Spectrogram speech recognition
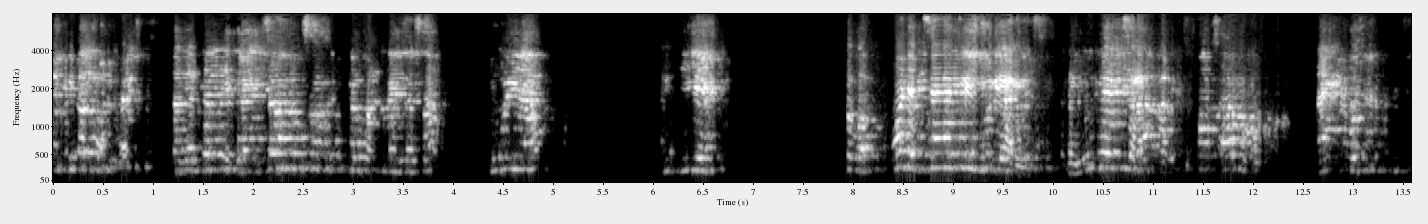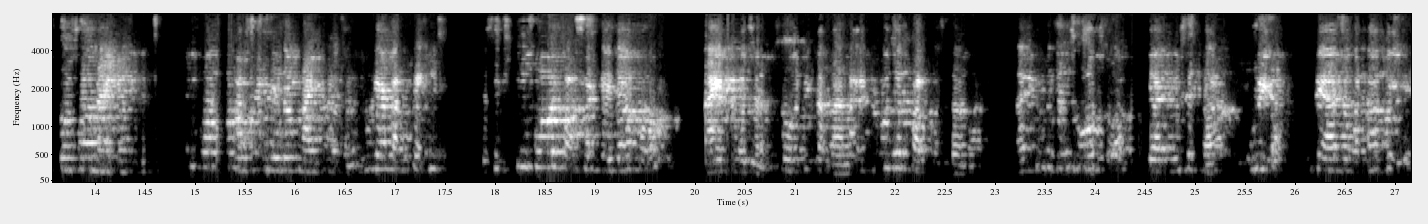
chemical fertilizers. So generally, the examples of chemical fertilizers are urea, and DAP. So what exactly urea is? The urea is a source of nitrogen, source of nitrogen. 64 percentage of nitrogen. Urea contains 64 percentage of nitrogen. So it is the nitrogen purpose. Nitrogen source we are using the urea. Urea as one of the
